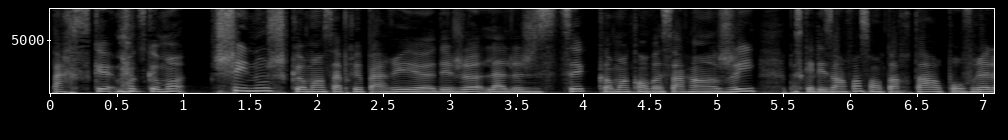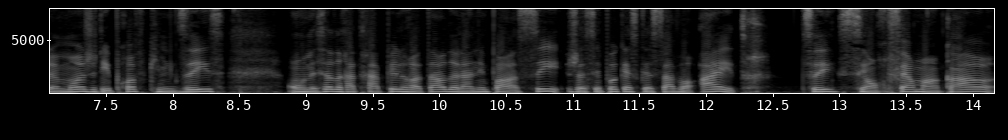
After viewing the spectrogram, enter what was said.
Parce que, en tout cas, moi, chez nous, je commence à préparer euh, déjà la logistique, comment qu'on va s'arranger, parce que les enfants sont en retard. Pour vrai, le moi, j'ai des profs qui me disent, on essaie de rattraper le retard de l'année passée. Je sais pas qu'est-ce que ça va être. Tu sais, si on referme encore,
